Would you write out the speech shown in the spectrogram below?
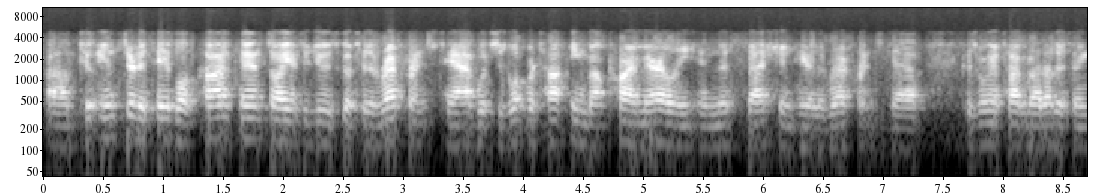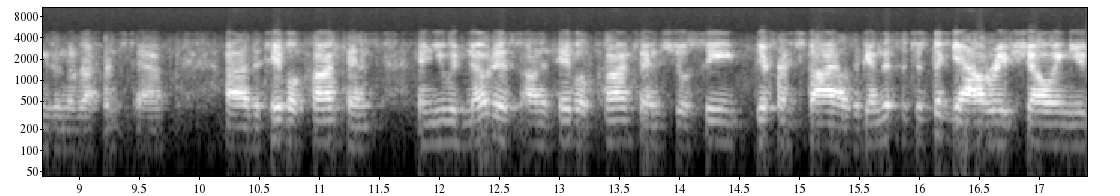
Um, to insert a table of contents, all you have to do is go to the Reference tab, which is what we're talking about primarily in this session here, the Reference tab, because we're going to talk about other things in the Reference tab. Uh, the table of contents, and you would notice on the table of contents you'll see different styles. Again, this is just a gallery showing you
